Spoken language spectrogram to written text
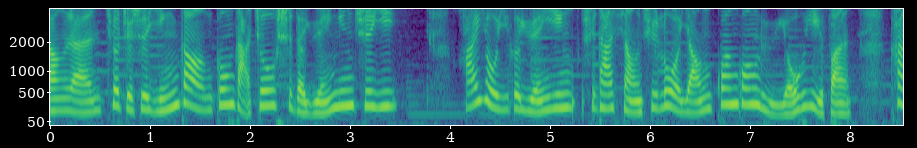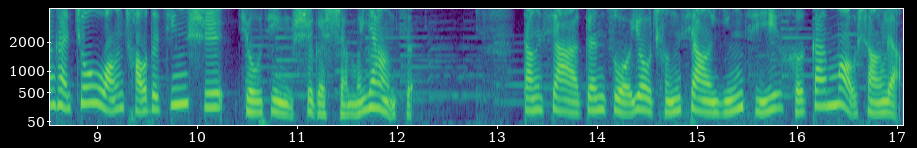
当然，这只是嬴荡攻打周氏的原因之一。还有一个原因是他想去洛阳观光旅游一番，看看周王朝的京师究竟是个什么样子。当下跟左右丞相嬴吉和甘茂商量，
